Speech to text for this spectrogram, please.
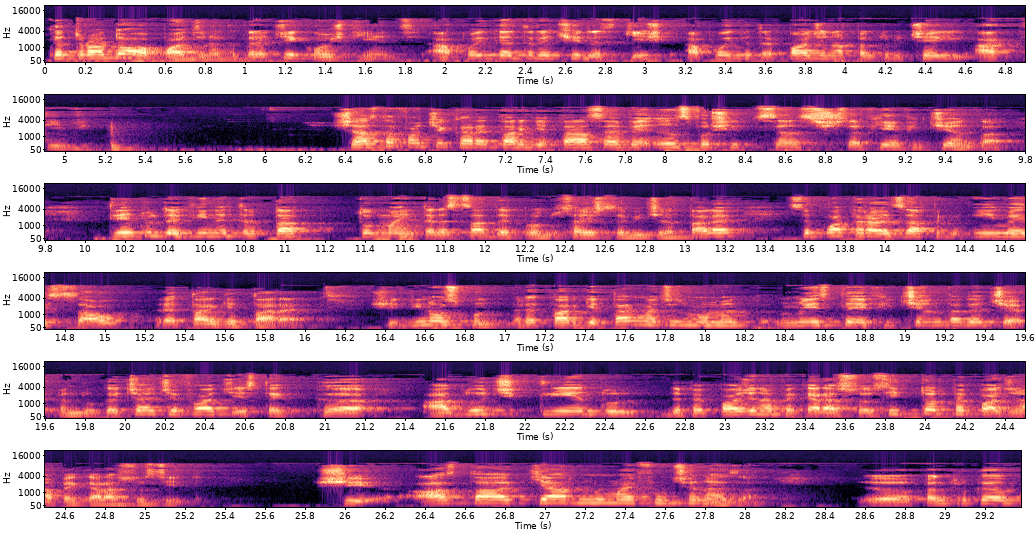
către o a doua pagină, către cei conștienți, apoi către cei deschiși, apoi către pagina pentru cei activi. Și asta face ca retargetarea să aibă în sfârșit sens și să fie eficientă. Clientul devine treptat tot mai interesat de produsele și serviciile tale, se poate realiza prin e-mail sau retargetare. Și din nou spun, retargetarea în acest moment nu este eficientă. De ce? Pentru că ceea ce faci este că aduci clientul de pe pagina pe care a sosit, tot pe pagina pe care a sosit. Și asta chiar nu mai funcționează. Uh, pentru că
